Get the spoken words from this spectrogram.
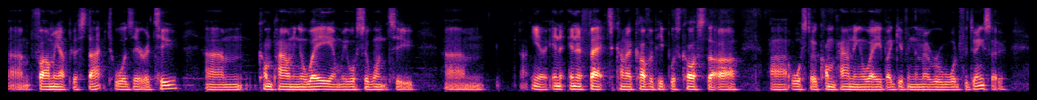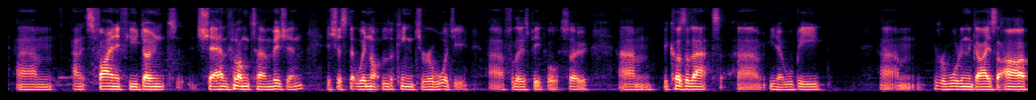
um, farming up your stack towards era two, um, compounding away, and we also want to, um, you know, in in effect, kind of cover people's costs that are uh, also compounding away by giving them a reward for doing so. Um, and it's fine if you don't share the long term vision. It's just that we're not looking to reward you uh, for those people. So, um, because of that, um, you know, we'll be um, rewarding the guys that are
